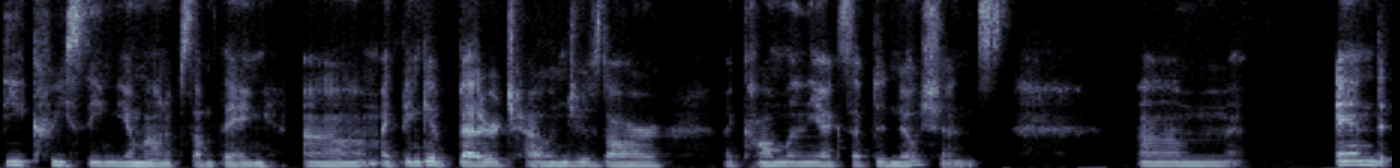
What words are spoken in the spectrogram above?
decreasing the amount of something. Um, I think it better challenges our like commonly accepted notions. Um, and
